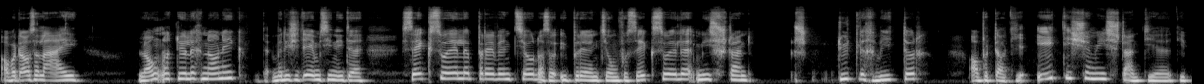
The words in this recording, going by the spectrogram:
Aber das allein langt natürlich noch nicht. Man ist in dem Sinne in der sexuellen Prävention, also in der Prävention von sexuellen Missständen, deutlich weiter. Aber da die ethischen Missstände, die, die,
